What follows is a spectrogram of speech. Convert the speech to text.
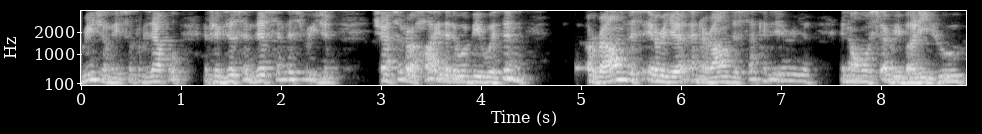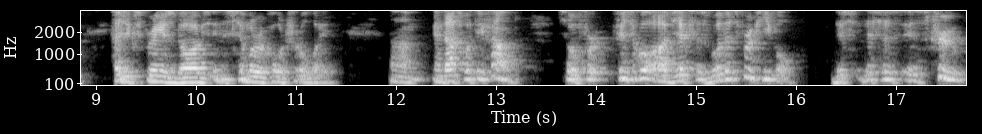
regionally. So, for example, if it exists in this in this region, chances are high that it would be within around this area and around the second area in almost everybody who has experienced dogs in a similar cultural way. Um, and that's what they found. So for physical objects as well as for people, this this is, is true.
